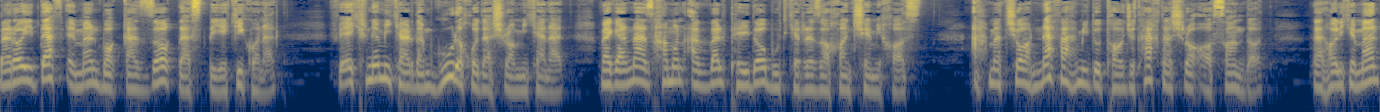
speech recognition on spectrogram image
برای دفع من با قزاق دست به یکی کند. فکر نمی کردم گور خودش را می کند وگرنه از همان اول پیدا بود که رضاخان چه می‌خواست. احمد شاه نفهمید و تاج و تختش را آسان داد در حالی که من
